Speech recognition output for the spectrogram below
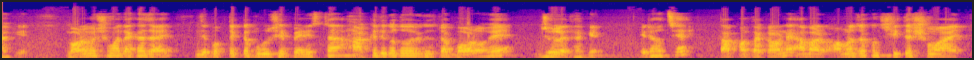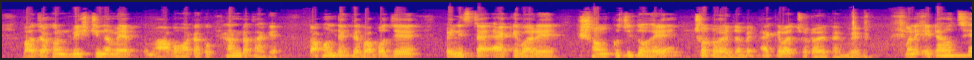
থাকে। গরমের সময় দেখা যায় যে প্রত্যেকটা পুরুষের পেনিসটা আকৃতিগতভাবে কিছুটা বড় হয়ে ঝুলে থাকে। এটা হচ্ছে তাপমাত্রার কারণে। আবার আমরা যখন শীতের সময় বা যখন বৃষ্টি নামে আবহাওয়াটা খুব ঠান্ডা থাকে, তখন দেখতে পাবো যে পেনিসটা একেবারে সংকুচিত হয়ে ছোট হয়ে যাবে, একেবারে ছোট হয়ে থাকবে। মানে এটা হচ্ছে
